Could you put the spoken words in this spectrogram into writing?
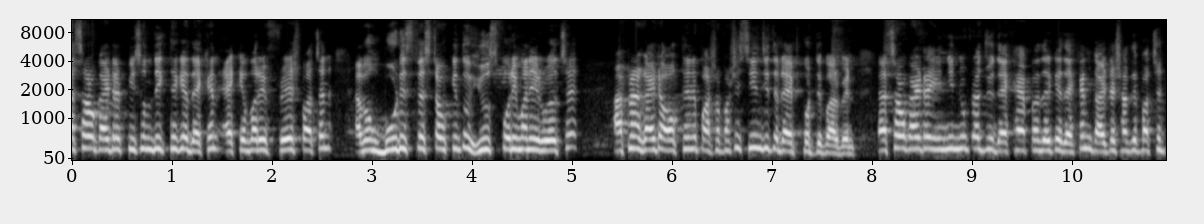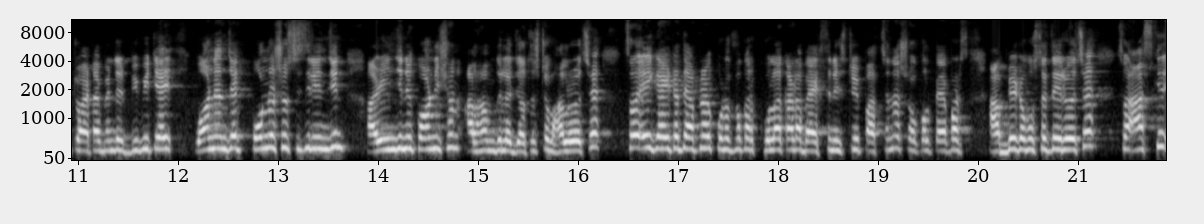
এছাড়াও গাড়িটার পিছন দিক থেকে দেখেন, একেবারে ফ্রেশ পাচ্ছেন এবং বুট স্পেসটাও কিন্তু হিউজ পরিমাণে রয়েছে। আপনার গাড়িটা অকটেনের পাশাপাশি সিএনজিতে ড্রাইভ করতে পারবেন। এছাড়াও গাড়িটার ইঞ্জিন রুমটা যদি দেখায় আপনাদেরকে দেখেন, গাড়িটার সাথে পাচ্ছেন টয়োটা ব্র্যান্ডের বিবিটিআই ওয়ান এনজেড পনেরোশো সিসির ইঞ্জিন আর ইঞ্জিনের কন্ডিশন আলহামদুলিল্লাহ যথেষ্ট ভালো রয়েছে। সো এই গাড়িটাতে আপনার কোনো প্রকার খোলা কাটা বা অ্যাক্সিডেন্ট হিস্ট্রি পাচ্ছেন না। সকল পেপারস আপডেট অবস্থাতেই রয়েছে। সো আজকের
